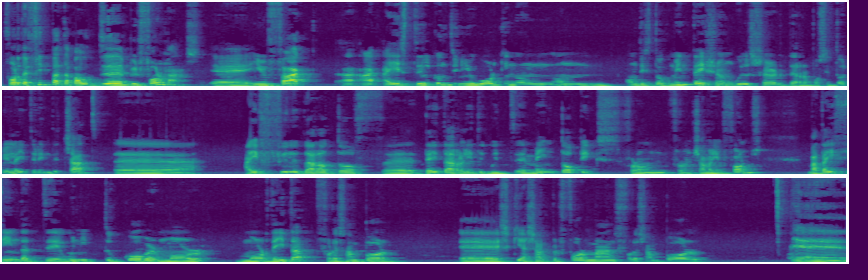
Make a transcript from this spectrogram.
for the feedback about the performance. Uh, in fact I, I still continue working on, on on this documentation we'll share the repository later in the chat uh, I filled a lot of uh, data related with the main topics from from Xamarin Forms, but I think that uh, we need to cover more more data. For example, uh, Shark performance. For example, uh,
